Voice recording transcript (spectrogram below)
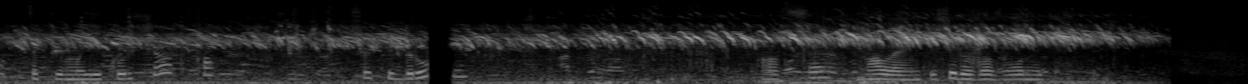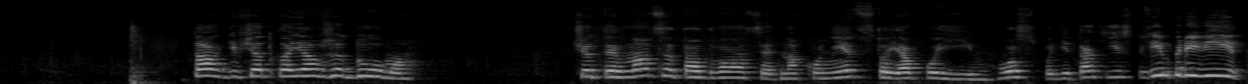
Ось такі мої курчатка, такі підруки. А це маленькі, Сережа дзвонить. Так, дівчатка, я вже вдома. 14.20. Наконець-то я поїм. Господі, так їсти. Всім привіт!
